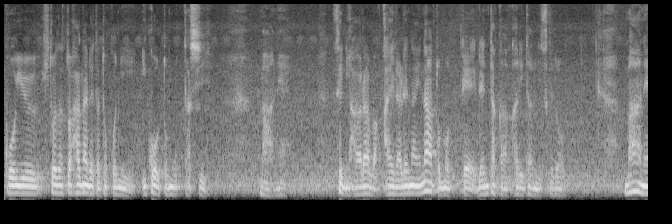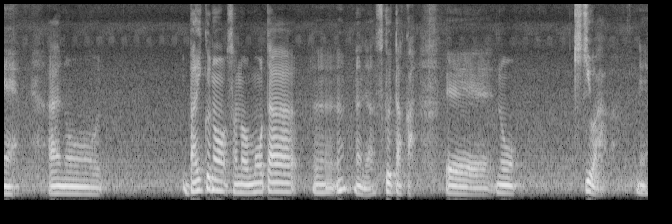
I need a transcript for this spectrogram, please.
こういう人里離れたとこに行こうと思ったしまあね背に腹は変えられないなと思ってレンタカー借りたんですけどまあねあのバイクのそのモーターうんなんだスクーターか、えー、の機器はね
